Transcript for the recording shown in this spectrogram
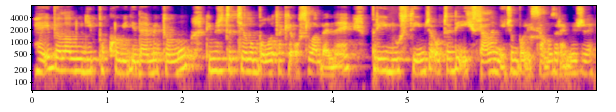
Hej, veľa ľudí po covide, dajme tomu, tým, že to telo bolo také oslabené, prídu s tým, že odtedy ich stále niečo boli. Samozrejme, že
